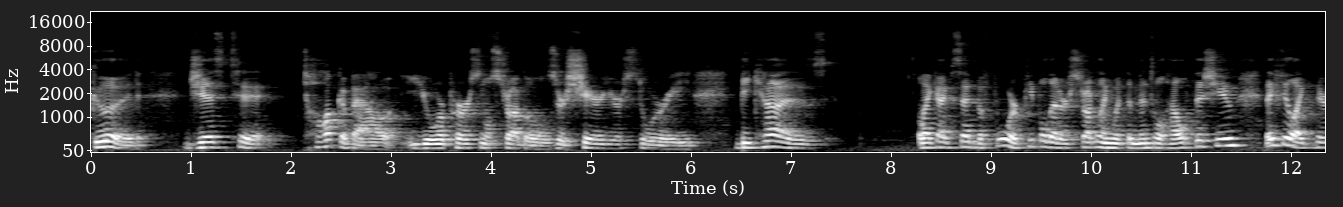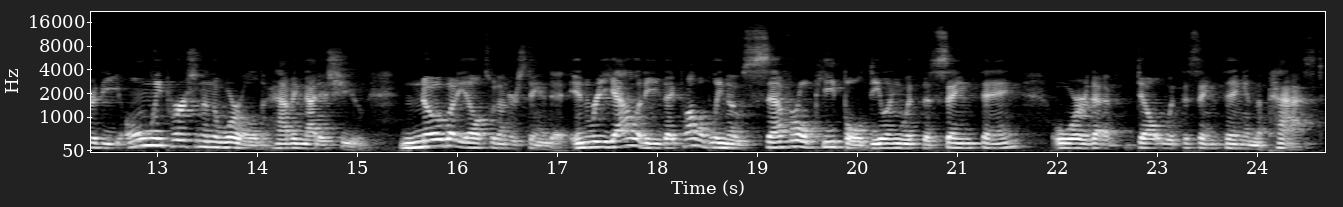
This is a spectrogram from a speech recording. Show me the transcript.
good just to talk about your personal struggles or share your story because like I've said before, people that are struggling with the mental health issue, they feel like they're the only person in the world having that issue. Nobody else would understand it. In reality, they probably know several people dealing with the same thing or that have dealt with the same thing in the past.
